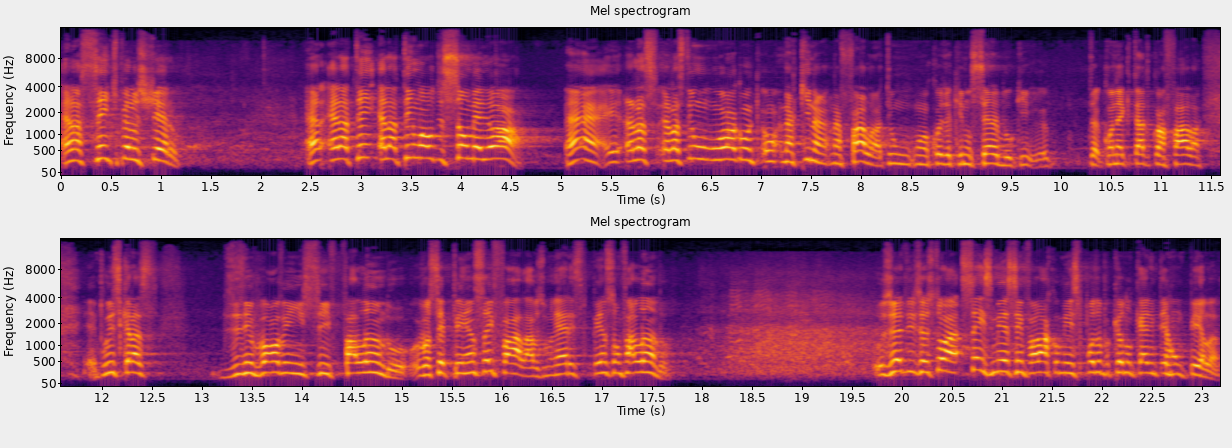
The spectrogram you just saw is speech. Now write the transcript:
Ela sente pelo cheiro. Ela, ela, tem, ela tem uma audição melhor. É, elas, elas têm um órgão aqui na, na fala, tem uma coisa aqui no cérebro que está conectado com a fala. É por isso que elas desenvolvem-se falando. Você pensa e fala, as mulheres pensam falando. Os vezes dizem, eu estou há seis meses sem falar com minha esposa porque eu não quero interrompê-la.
